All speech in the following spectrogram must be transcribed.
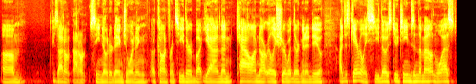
because I don't, I don't see Notre Dame joining a conference either. But yeah, and then Cal, I'm not really sure what they're going to do. I just can't really see those two teams in the Mountain West.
